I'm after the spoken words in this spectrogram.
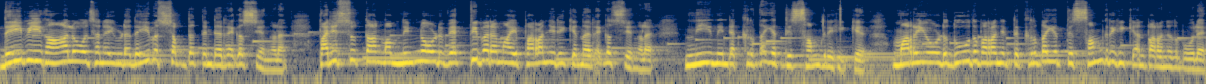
ദൈവിക ആലോചനയുടെ ദൈവശബ്ദത്തിന്റെ രഹസ്യങ്ങൾ പരിശുദ്ധാത്മം നിന്നോട് വ്യക്തിപരമായി പറഞ്ഞിരിക്കുന്ന രഹസ്യങ്ങൾ നീ നിന്റെ ഹൃദയത്തിൽ സംഗ്രഹിക്ക്. മറിയോട് ദൂത് പറഞ്ഞിട്ട് ഹൃദയത്തിൽ സംഗ്രഹിക്കാൻ പറഞ്ഞതുപോലെ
